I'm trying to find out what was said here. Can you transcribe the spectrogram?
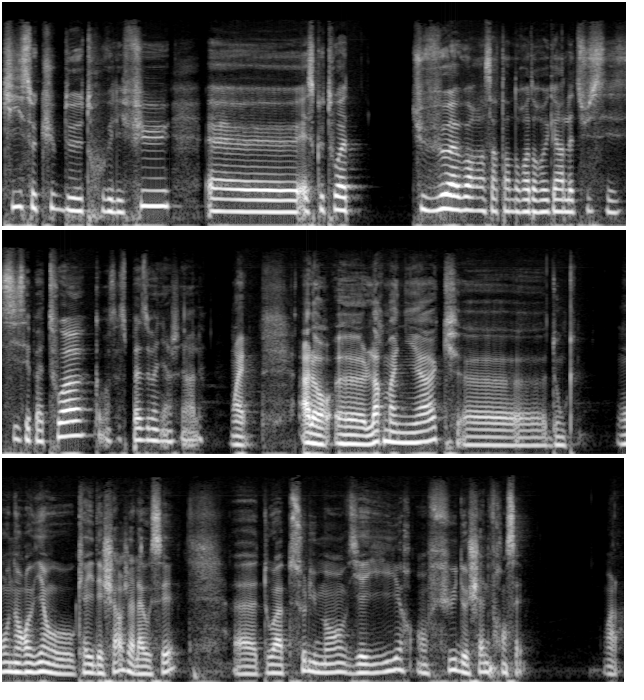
qui s'occupe de trouver les fûts? Est-ce que toi, tu veux avoir un certain droit de regard là-dessus si c'est pas toi? Comment ça se passe de manière générale? Ouais. Alors, euh, l'Armagnac, euh, donc on en revient au cahier des charges à l'AOC, euh, doit absolument vieillir en fût de chêne français. Voilà.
